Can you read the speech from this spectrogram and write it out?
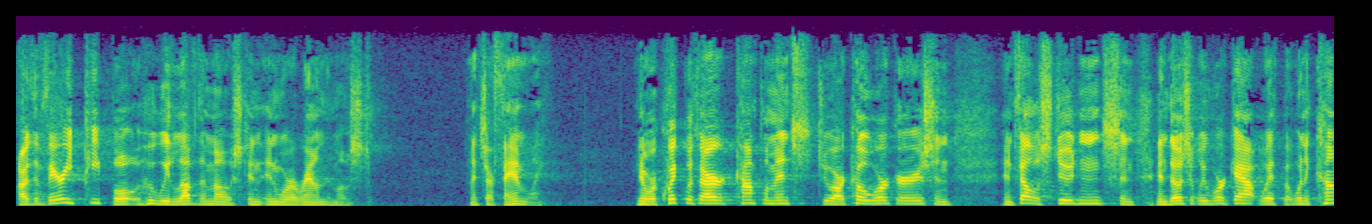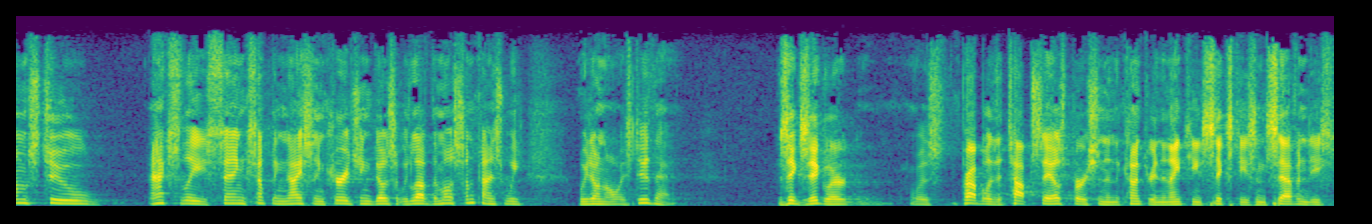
are the very people who we love the most and, and we're around the most. That's our family. You know, we're quick with our compliments to our coworkers and, and fellow students and, and those that we work out with, but when it comes to actually saying something nice and encouraging those that we love the most, sometimes we, we don't always do that. Zig Ziglar was probably the top salesperson in the country in the 1960s and 70s.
